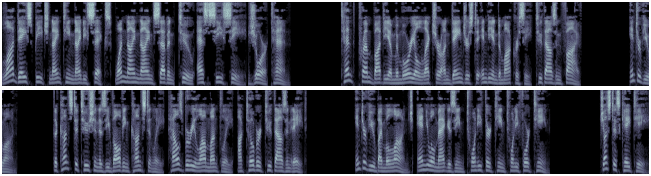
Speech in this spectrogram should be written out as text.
Law Day Speech 1996, 1997-2 SCC Jour 10. 10th Prem Bhatia Memorial Lecture on Dangers to Indian Democracy 2005. Interview on The Constitution is Evolving Constantly, Halsbury Law Monthly, October 2008 Interview by Melange, Annual Magazine 2013-2014 Justice K.T.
